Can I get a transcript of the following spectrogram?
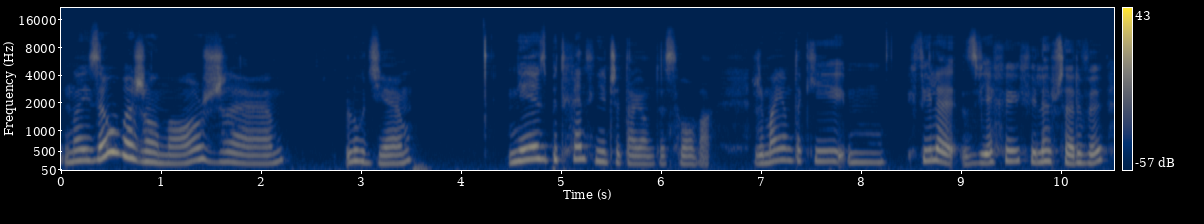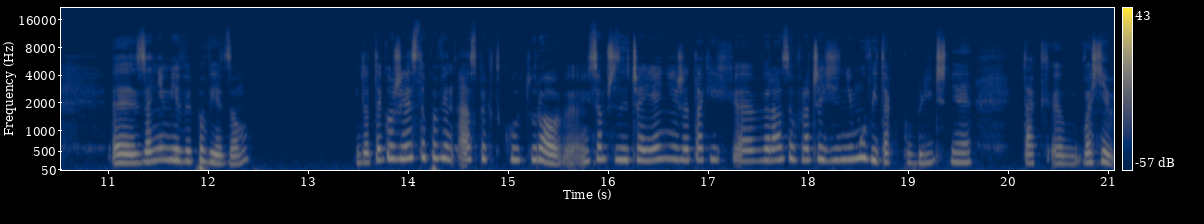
No i zauważono, że ludzie nie zbyt chętnie czytają te słowa, że mają takie mm, chwile zwiechy, chwile przerwy, e, zanim je wypowiedzą. Dlatego, że jest to pewien aspekt kulturowy. Oni są przyzwyczajeni, że takich e, wyrazów raczej się nie mówi tak publicznie, tak e, właśnie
